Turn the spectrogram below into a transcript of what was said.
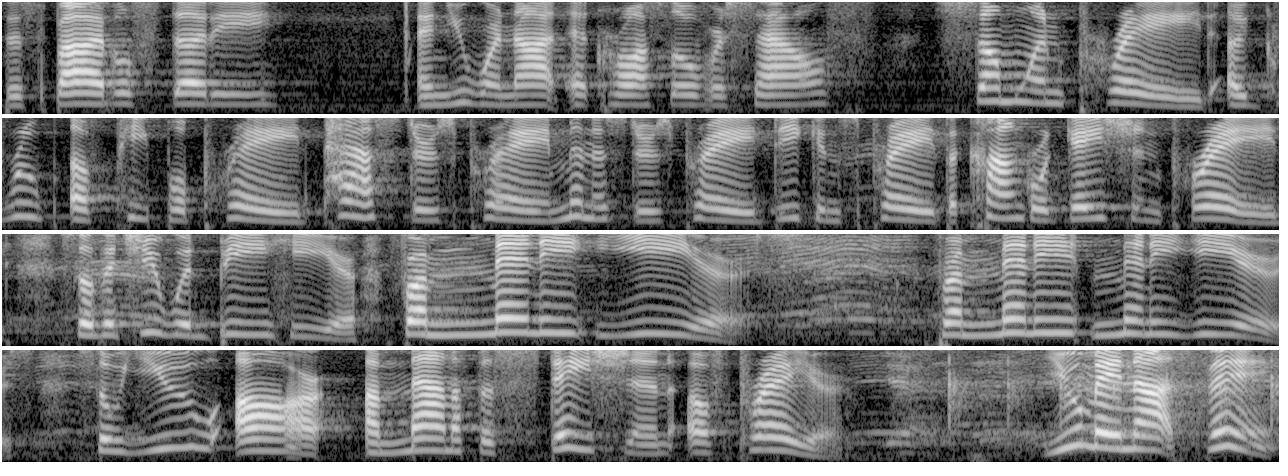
this Bible study, and you were not at Crossover South, someone prayed, a group of people prayed, pastors prayed, ministers prayed, deacons prayed, the congregation prayed so that you would be here for many years. For many, many years. So you are a manifestation of prayer. You may not think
